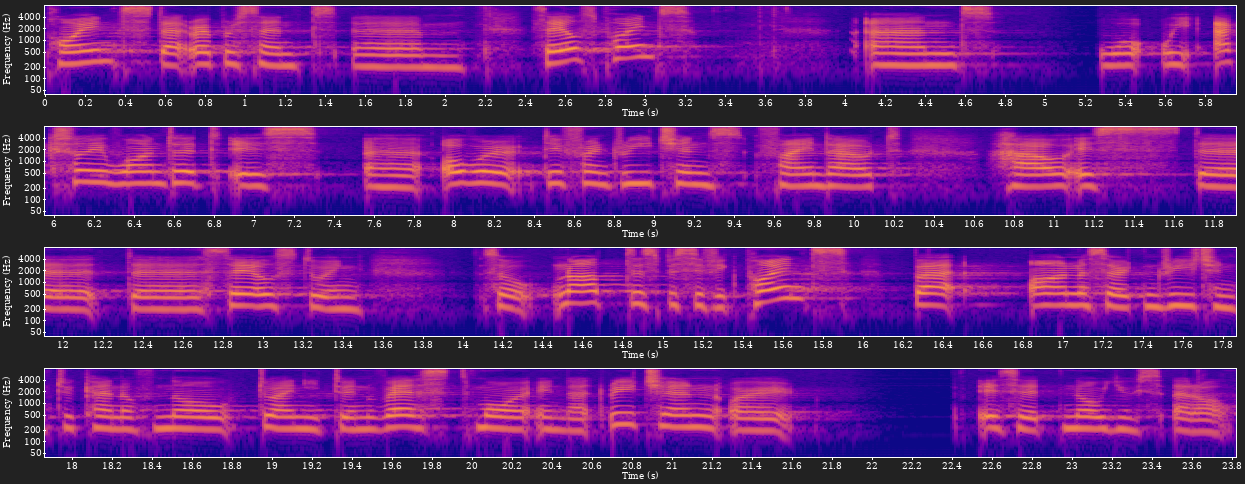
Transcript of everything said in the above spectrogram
points that represent um, sales points. And what we actually wanted is uh, over different regions find out how is the, the sales doing. So not the specific points, but on a certain region to kind of know, do I need to invest more in that region or is it no use at all?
